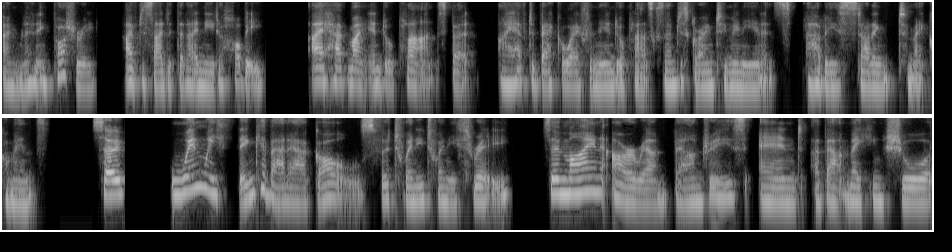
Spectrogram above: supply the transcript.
I'm learning pottery. I've decided that I need a hobby. I have my indoor plants, but I have to back away from the indoor plants because I'm just growing too many and it's hubby's starting to make comments. So when we think about our goals for 2023, so mine are around boundaries and about making sure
